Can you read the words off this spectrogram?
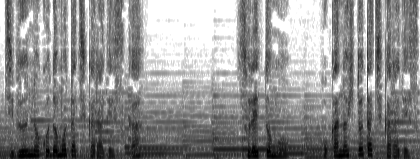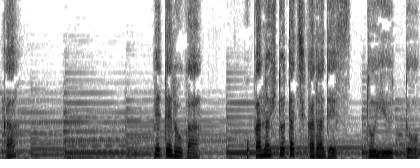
自分の子供たちからですか？それとも他の人たちからですか？ペテロが他の人たちからですと言うと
